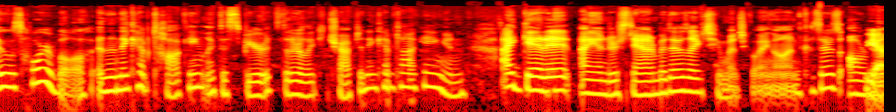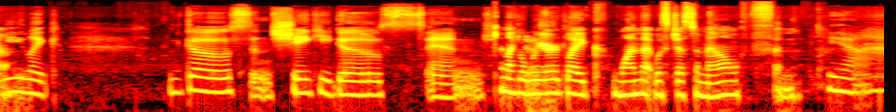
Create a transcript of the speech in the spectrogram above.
it was horrible and then they kept talking like the spirits that are like trapped in it kept talking and i get it i understand but there was like too much going on because there's already like ghosts and shaky ghosts and And like a weird, like one that was just a mouth, and yeah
